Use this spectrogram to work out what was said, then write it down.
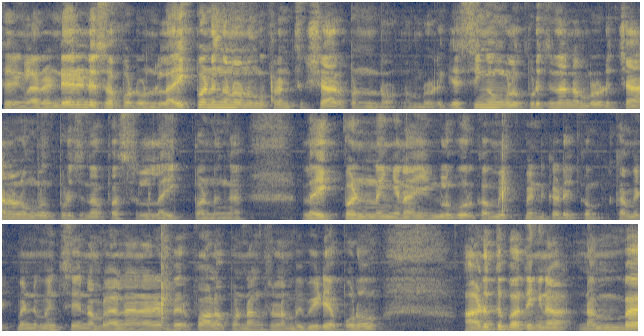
சரிங்களா? ரெண்டே ரெண்டு சப்போர்ட் ஒன்று லைக் பண்ணுங்கன்னு உங்கள் ஃப்ரெண்ட்ஸுக்கு ஷேர் பண்ணுறோம் நம்மளோட கெஸ்ஸிங் உங்களுக்கு பிடிச்சிருந்தா நம்மளோட சேனல் உங்களுக்கு பிடிச்சிருந்தா ஃபஸ்ட்டு லைக் பண்ணுங்கள் லைக் பண்ணிங்கன்னா எங்களுக்கு ஒரு கமிட்மெண்ட் கிடைக்கும். கமிட்மெண்ட் மீன்ஸ் நம்மளெல்லாம் நிறைய பேர் ஃபாலோ பண்ணுறாங்கன்னு சொல்லி நம்ம வீடியோ போடுவோம். அடுத்து பார்த்தீங்கன்னா நம்ம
